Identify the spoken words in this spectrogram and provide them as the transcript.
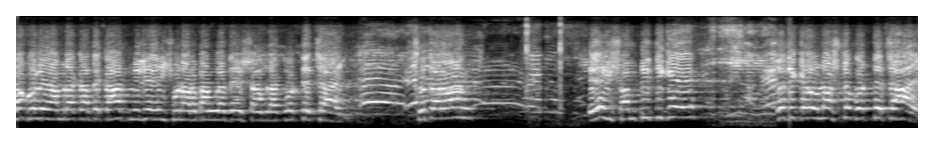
সকলে আমরা কাঁধে কাঁধ মিলিয়ে এই সোনার বাংলাদেশ আমরা করতে চাই। সুতরাং এই সম্প্রীতিকে যদি কেউ নষ্ট করতে চায়,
